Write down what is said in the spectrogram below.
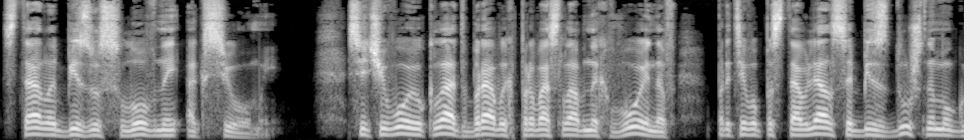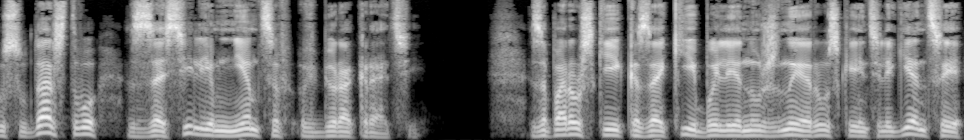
стала безусловной аксиомой. Сечевой уклад бравых православных воинов противопоставлялся бездушному государству с засильем немцев в бюрократии. Запорожские казаки были нужны русской интеллигенции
